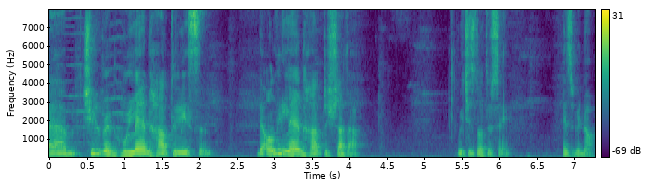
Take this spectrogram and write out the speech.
um, children who learn how to listen. They only learn how to shut up, which is not the same, as we know.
